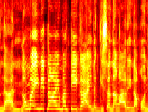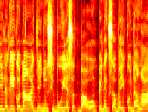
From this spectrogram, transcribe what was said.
balunan. Nung mainit na nga yung mantika ay naggisa na nga rin ako. Nilagay ko na nga dyan yung sibuyas at bawang. Pinagsabay ko na nga.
